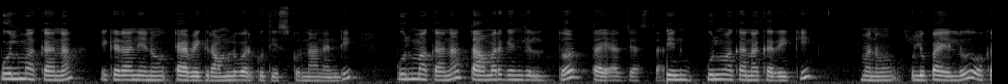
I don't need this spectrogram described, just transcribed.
పూల్ మకానా ఇక్కడ నేను యాభై గ్రాముల వరకు తీసుకున్నానండి. పూల్ మకానా తామర గింజలతో తయారు చేస్తారు. దీని పూల్ మకానా కర్రీకి మనం ఉల్లిపాయలు ఒక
